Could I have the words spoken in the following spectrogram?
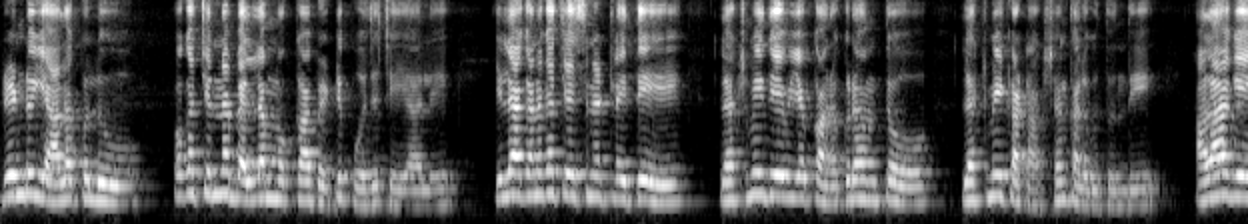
రెండు యాలకులు ఒక చిన్న బెల్లం ముక్క పెట్టి పూజ చేయాలి. ఇలా గనక చేసినట్లయితే లక్ష్మీదేవి యొక్క అనుగ్రహంతో లక్ష్మీ కటాక్షం కలుగుతుంది. అలాగే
